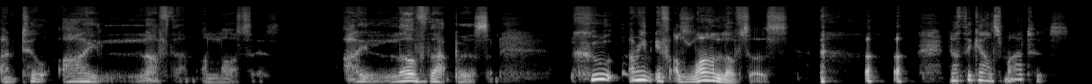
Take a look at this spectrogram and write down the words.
until I love them, Allah says. I love that person Who, I mean, if Allah loves us, nothing else matters.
